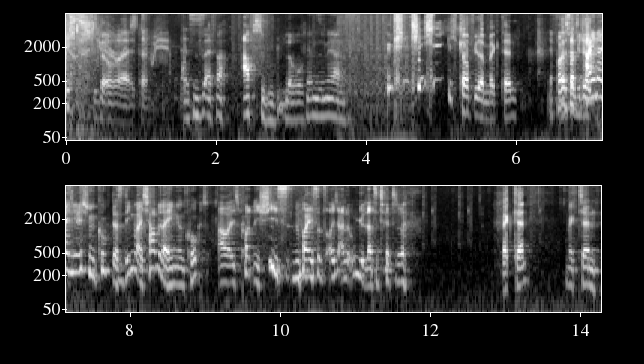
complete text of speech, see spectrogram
Richtig low, Alter. Es ist einfach absolut low, wenn Sie mehr ernst. Ich kauf wieder Mac 10. Ja, vor allem, hat wieder- keiner in die Richtung geguckt. Das Ding war, ich habe da hingeguckt, aber ich konnte nicht schießen, weil ich sonst euch alle umgelattet hätte. Mac 10 Mac 10.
